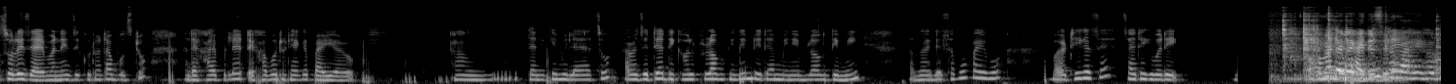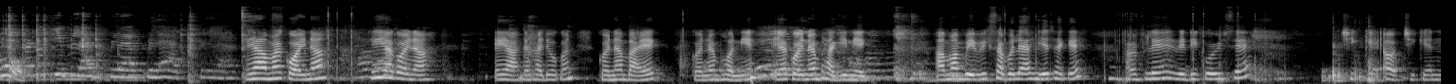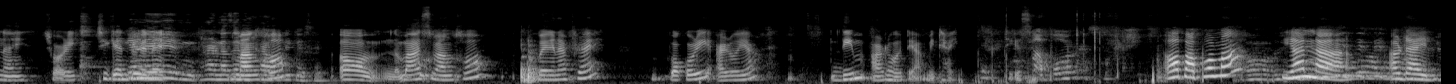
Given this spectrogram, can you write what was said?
চলি যায় মানে যিকোনো এটা বস্তু দেখাই পেলাই দেখাব ধুনীয়াকৈ পাৰি আৰু। তেনেকৈ মিলাই আছোঁ। আৰু যেতিয়া দীঘল ভ্লগ নিদিম তেতিয়া মিনি ভ্লগ দিমেই। আপোনালোকে চাব পাৰিব। বাৰু ঠিক আছে চাই থাকিব দেই। অকণমান দেখাই দিছোঁ দেই। এয়া আমাৰ কইনা। সেয়া কইনা। এয়া দেখাই দিওঁ অকণ। কইনা বায়েক কইনাৰ ভনীয়েক এয়া কইনাৰ ভাগিনীয়েক। আমাৰ বেবীক চাবলৈ আহিয়ে থাকে। আৰু এইফালে ৰেডি কৰিছে। চিকেন অঁ চিকেন নাই চৰি চিকেনটো মাংস। অঁ মাছ মাংস। বেঙেনা ফ্ৰাই পকৰি আৰু এয়া ডিম আৰু লগতে মিঠাই। ঠিক আছে। অঁ পাপৰ মা? ইয়াল্লা আৰু দাইল।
